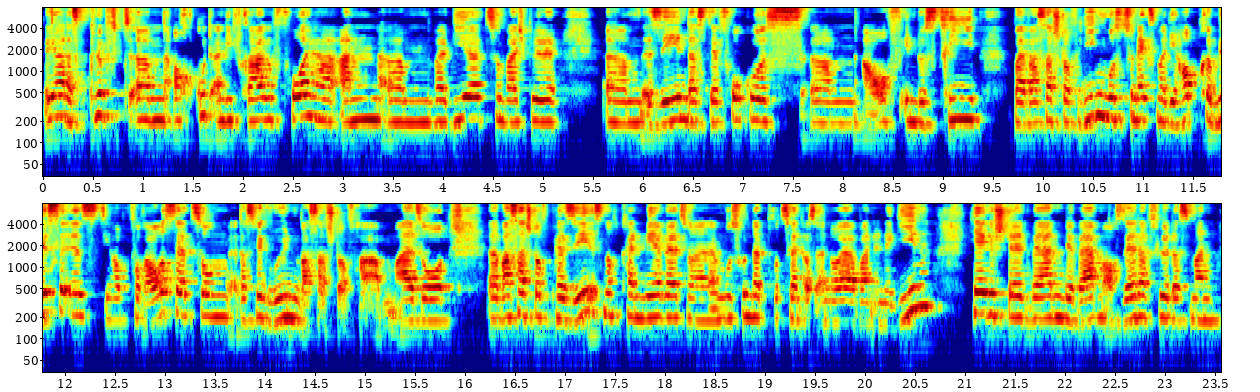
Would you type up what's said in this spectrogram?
Ja, das knüpft ähm, auch gut an die Frage vorher an, ähm, weil wir zum Beispiel ähm, sehen, dass der Fokus ähm, auf Industrie bei Wasserstoff liegen muss. Zunächst mal die Hauptprämisse ist, die Hauptvoraussetzung, dass wir grünen Wasserstoff haben. Also äh, Wasserstoff per se ist noch kein Mehrwert, sondern er muss 100 Prozent aus erneuerbaren Energien hergestellt werden. Wir werben auch sehr dafür, dass man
